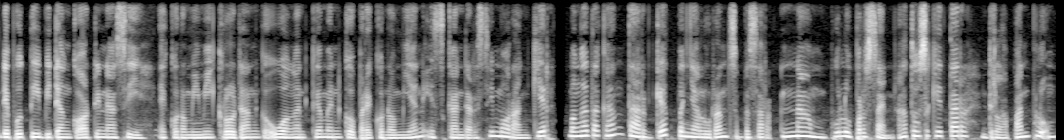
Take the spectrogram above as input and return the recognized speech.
Deputi Bidang Koordinasi Ekonomi Mikro dan Keuangan Kemenko Perekonomian Iskandar Simorangkir mengatakan target penyaluran sebesar 60 persen atau sekitar 84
